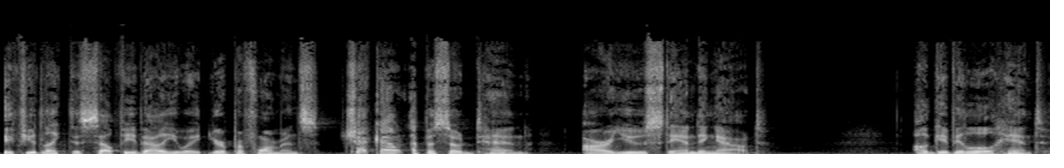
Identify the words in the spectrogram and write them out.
if you'd like to self evaluate your performance, check out episode 10 Are You Standing Out? I'll give you a little hint.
